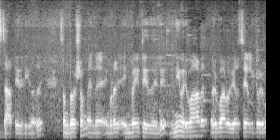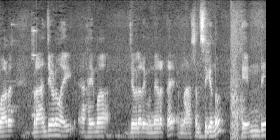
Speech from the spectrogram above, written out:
സ്റ്റാർട്ട് ചെയ്തിരിക്കുന്നത്. സന്തോഷം എന്നെ ഇങ്ങോട്ട് ഇൻവൈറ്റ് ചെയ്തതിൽ ഇനിയും ഒരുപാട് ഒരുപാട് ഉയർച്ചകളിലേക്ക് ഒരുപാട് ബ്രാഞ്ചുകളുമായി ഹൈമ ജുവലറി മുന്നേറട്ടെ എന്ന് ആശംസിക്കുന്നു. എന്റെ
